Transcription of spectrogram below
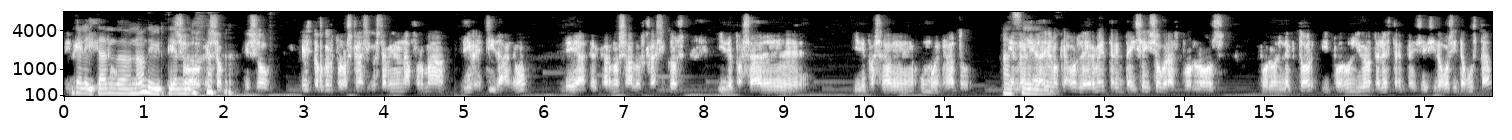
Deleitando, ¿no? Divirtiendo. Eso, eso, eso es por los clásicos, también una forma divertida, ¿no? De acercarnos a los clásicos y de pasar, eh, y de pasar eh, un buen rato. y en realidad yo lo que hago es leerme 36 obras por los por un lector y por un libro te lees 36. Y luego si te gusta,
